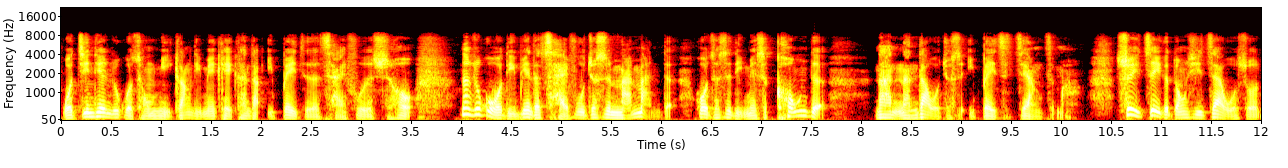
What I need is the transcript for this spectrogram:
我今天如果从米缸里面可以看到一辈子的财富的时候，那如果我里面的财富就是满满的，或者是里面是空的。那难道我就是一辈子这样子吗？所以这个东西在我所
